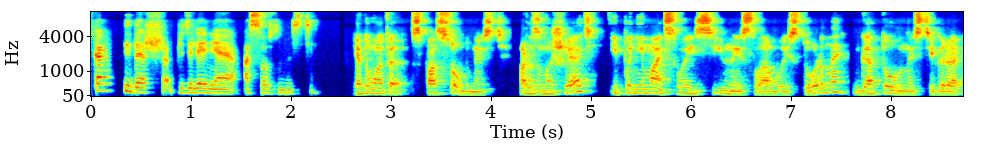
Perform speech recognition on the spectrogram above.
как ты дашь определение осознанности? Я думаю, это способность размышлять и понимать свои сильные и слабые стороны, готовность игра,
